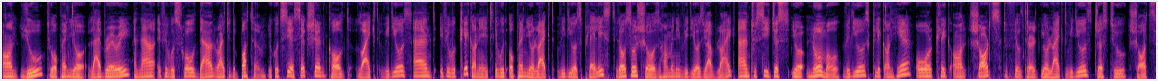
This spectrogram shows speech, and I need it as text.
on you to open your library. And now if you would scroll down right to the bottom you could see a section called liked videos and if you would click on it it would open your liked videos playlist it also shows how many videos you have liked and to see just your normal videos click on here or click on shorts to filter your liked videos just to shorts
